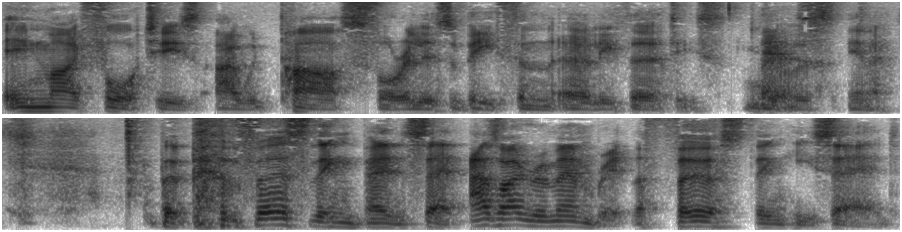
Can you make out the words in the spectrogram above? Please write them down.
in my 40s, I would pass for Elizabethan early 30s. That yes. was, you know. But the first thing Ben said, as I remember it, the first thing he said,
